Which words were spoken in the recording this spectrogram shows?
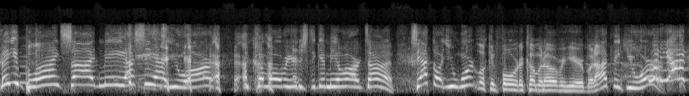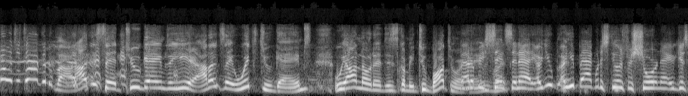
Man, you blindside me. I see how you are. You come over here just to give me a hard time. See, I thought you weren't looking forward to coming over here, but I think you were. I don't know what you're talking about. I just said two games a year. I didn't say which two games. We all know that this is going to be two Baltimore Better games. be Cincinnati. Are you are you back with the Steelers for sure now? Because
